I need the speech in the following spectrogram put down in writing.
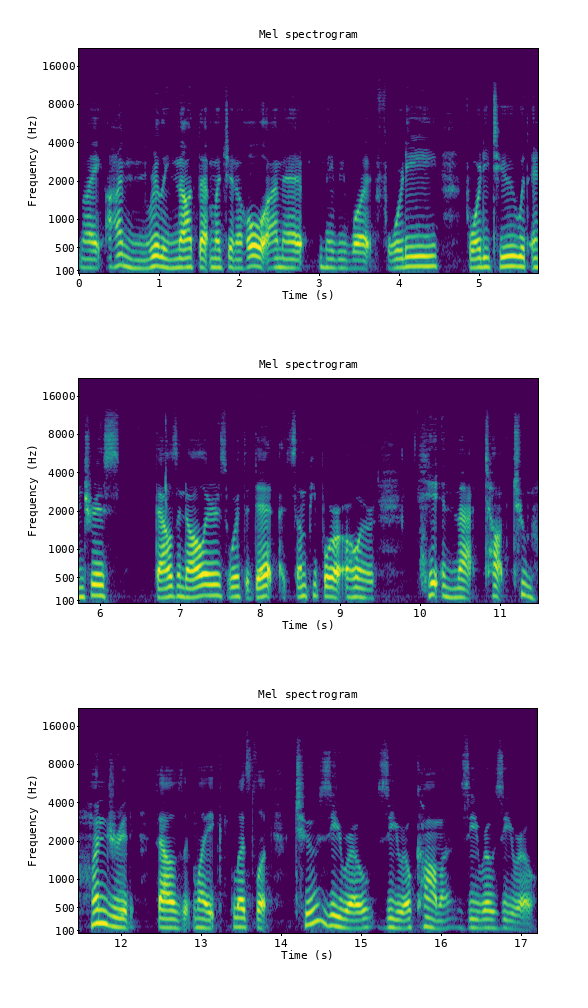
Like, I'm really not that much in a hole. I'm at maybe what, 40, 42 with interest, $1,000 worth of debt. Some people are, are hitting that top 200,000. Like, let's look 200, comma, 00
